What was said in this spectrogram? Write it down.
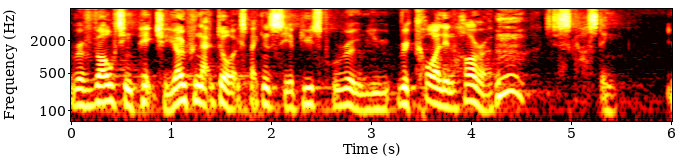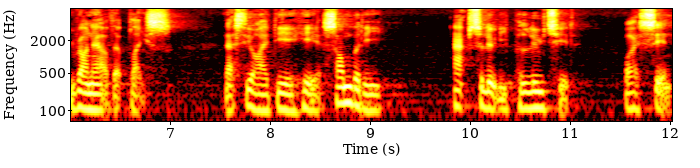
revolting picture. You open that door expecting to see a beautiful room. You recoil in horror. it's disgusting. You run out of that place. That's the idea here. Somebody absolutely polluted by sin.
